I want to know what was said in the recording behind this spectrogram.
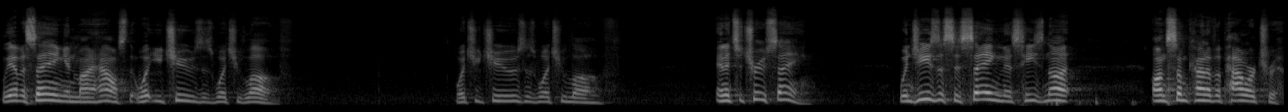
We have a saying in my house that what you choose is what you love. What you choose is what you love. And it's a true saying. When Jesus is saying this, he's not on some kind of a power trip.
